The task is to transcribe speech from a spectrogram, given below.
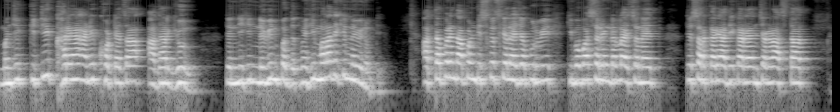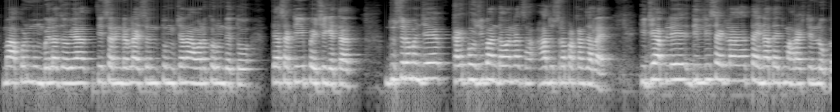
म्हणजे किती खऱ्या आणि खोट्याचा आधार घेऊन त्यांनी ही नवीन पद्धत म्हणजे ही मला देखील नवीन होती. आत्तापर्यंत आपण डिस्कस केलं ह्याच्यापूर्वी की बाबा सरेंडर लायसन आहेत ते सरकारी अधिकाऱ्यांच्याकडे असतात. मग आपण मुंबईला जाऊया ते सरेंडर लायसन तुमच्या नावानं करून देतो त्यासाठी पैसे घेतात. दुसरं म्हणजे काही फौजी बांधवांनाच हा दुसरा प्रकार झाला आहे की जे आपले दिल्ली साईडला तैनात आहेत महाराष्ट्रीयन लोक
